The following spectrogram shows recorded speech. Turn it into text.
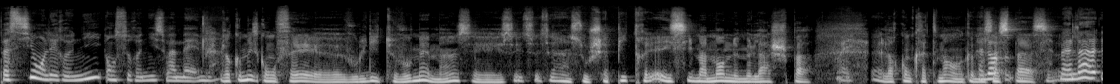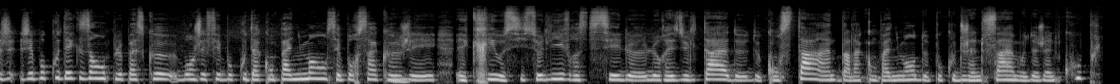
parce que si on les renie, on se renie soi-même. Alors, comment est-ce qu'on fait euh, Vous le dites vous-même, hein, c'est un sous-chapitre et si maman ne me lâche pas Alors concrètement, comment ça se passe? ben Là, j'ai beaucoup d'exemples parce que bon, j'ai fait beaucoup d'accompagnement. C'est pour ça que mm. j'ai écrit aussi ce livre. C'est le, résultat de, constats hein, dans l'accompagnement de beaucoup de jeunes femmes ou de jeunes couples.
